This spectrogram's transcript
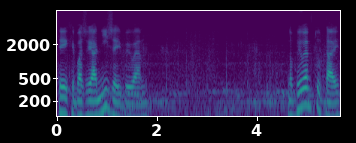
Ty, chyba że ja niżej byłem. No byłem tutaj.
